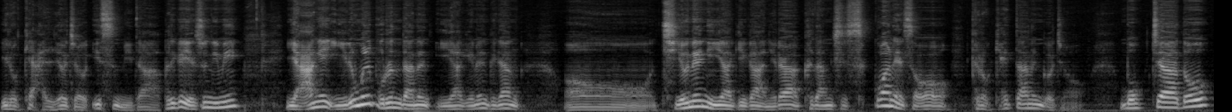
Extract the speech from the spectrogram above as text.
이렇게 알려져 있습니다. 그러니까 예수님이 양의 이름을 부른다는 이야기는 그냥 어, 지어낸 이야기가 아니라 그 당시 습관에서 그렇게 했다는 거죠. 목자도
